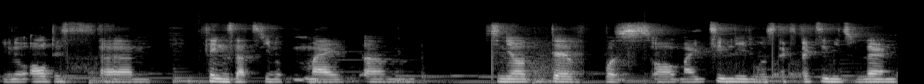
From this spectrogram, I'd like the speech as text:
you know all these um, things that you know my um, senior dev was or my team lead was expecting me to learn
